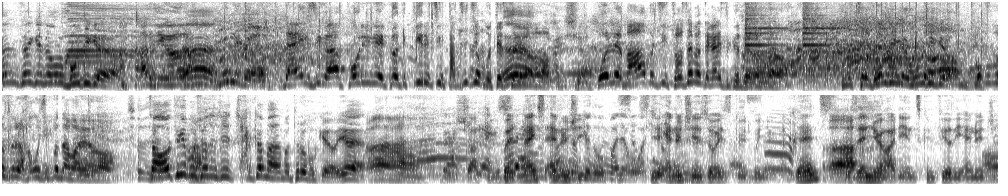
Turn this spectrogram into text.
전 세계적으로 못 이겨요. 아니 지금 네. 나인 씨가 본인의 그 끼를 지금 다 추천 못했어요. 원래 마음은 지금 조셉한테 가 있었거든. 근데 조셉이 못 이겨, 못 이겨. 어떤 퍼포먼스를 하고 싶었나 봐요. 자, 어떻게 보셨는지 잠깐만 한번 들어볼게요. 예. Very shocking, but nice energy. The energy is always good when you have dance, because then your audience can feel the energy.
